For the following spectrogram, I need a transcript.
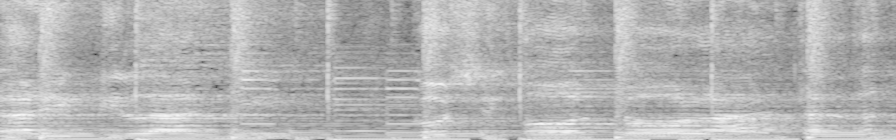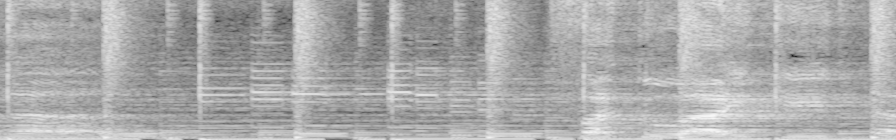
tarikilani ko si lata ana fatuai kita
